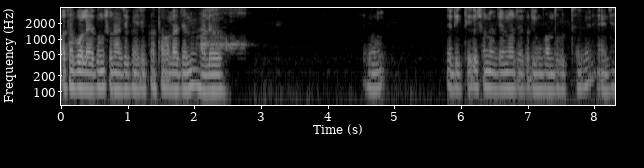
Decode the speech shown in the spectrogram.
কথা বলা এবং শোনা যাবে যে কথা বলার জন্য হ্যালো এবং এদিক থেকে শোনার জন্য রেকর্ডিং বন্ধ করতে হবে, এই যে।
